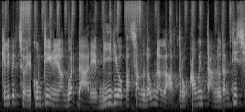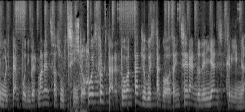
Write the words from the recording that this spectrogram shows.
che le persone continuino a guardare video passando da uno all'altro, aumentando tantissimo il tempo di permanenza sul sito. Puoi sfruttare a tuo vantaggio questa cosa inserendo degli end screen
